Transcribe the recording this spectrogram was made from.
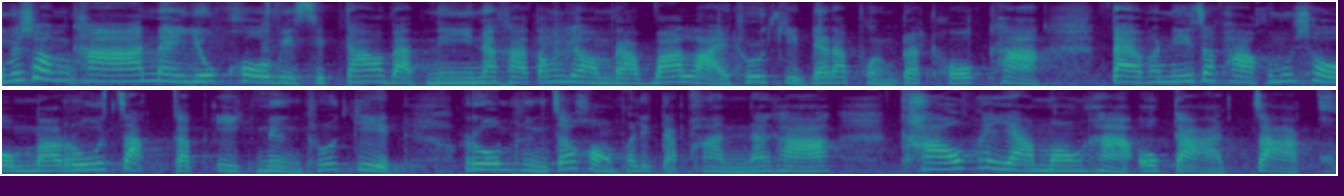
คุณผู้ชมคะในยุคโควิด -19 แบบนี้นะคะ ต้องยอมรับว่าหลายธุรกิจได้รับผลกระทบค่ะ แต่วันนี้จะพาคุณผู้ชมมารู้จักกับอีกหนึ่งธุรกิจ รวมถึงเจ้าของผลิตภัณฑ์นะคะ เขาพยายามมองหาโอกาสจากโค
